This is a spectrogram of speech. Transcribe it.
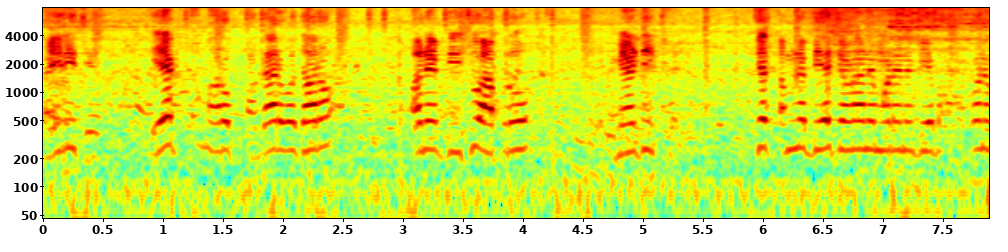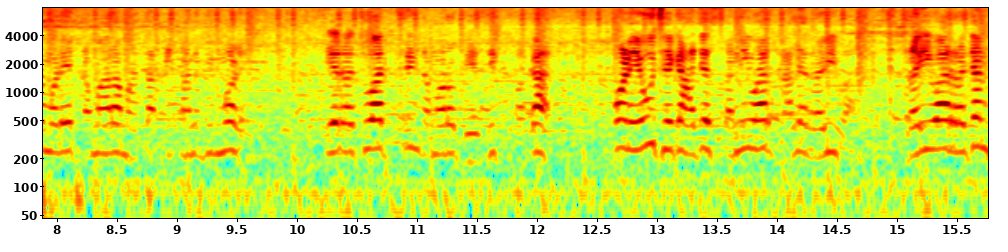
કરી છે. એક તમારો પગાર વધારો અને બીજું આપણું મેડિક્લેમ જે તમને બે જણાને મળે ને બે બાળકોને મળે, તમારા માતા પિતાને બી મળે, એ રજૂઆત કરીને તમારો બેઝિક પગાર. પણ એવું છે કે આજે શનિવાર, કાલે રવિવાર. રવિવાર રજા ને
